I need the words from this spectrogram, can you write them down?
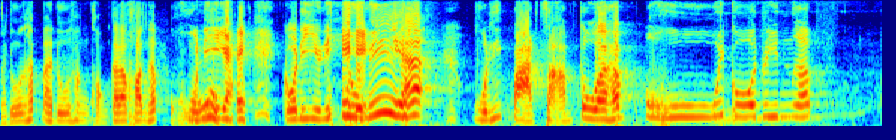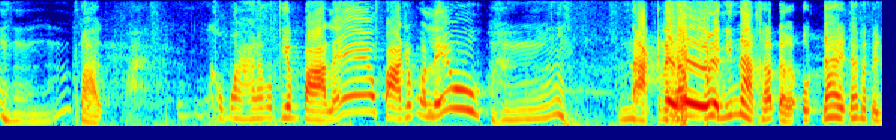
มาดูนะครับมาดูทางของการละครครับโอ้โอ้โหโหนี่ไง โกดีอยู่นี่อยู่นี่ฮะโอ้โหที่ปาดสามตัวครับ โอ้โหโกดรินครับอื้อหือปาดเขามาแล้วเขาเตรียมปาดแล้วปาดเขาก่อนเร็วอื้อหือหนักโอ้นะครับโหอย่างนี้หนักครับแต่อดได้ได้มาเป็น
